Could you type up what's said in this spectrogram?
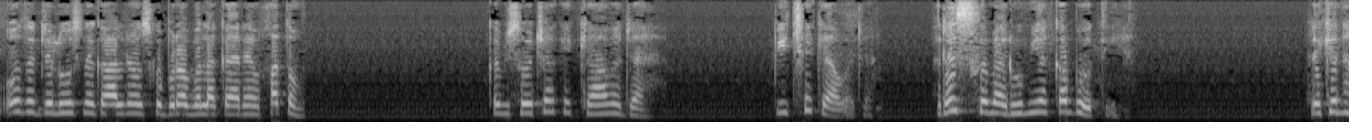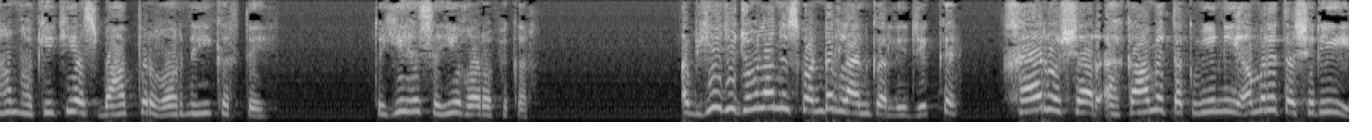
وہ تو جلوس نکال رہے ہیں، اس کو برا بھلا کہہ رہے ہیں، ختم۔ کبھی سوچا کہ کیا وجہ ہے؟ پیچھے کیا وجہ رسک محرومیاں کب ہوتی ہیں؟ لیکن ہم حقیقی اسباب پر غور نہیں کرتے۔ تو یہ ہے صحیح غور و فکر۔ اب یہ جو جملہ نے اس کو انڈر لائن کر لیجیے کہ خیر و شر، احکام تکوینی، امر تشریح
